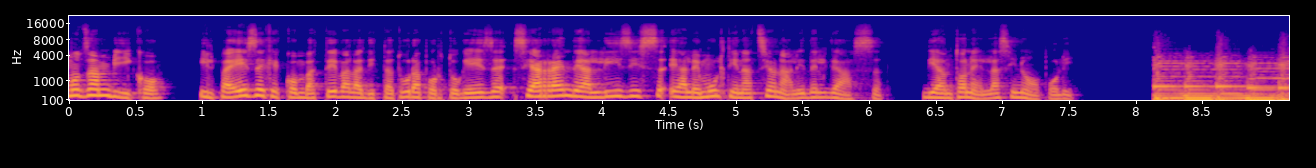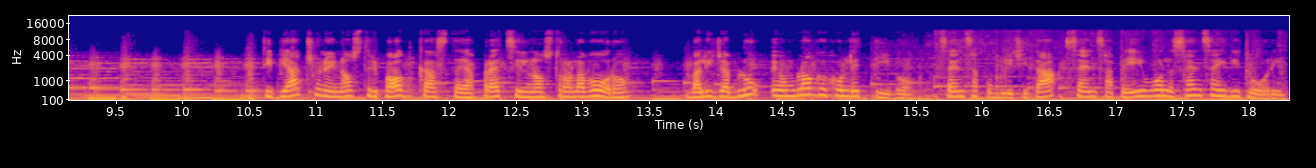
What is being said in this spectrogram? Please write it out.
Mozambico, il paese che combatteva la dittatura portoghese, si arrende all'ISIS e alle multinazionali del gas, di Antonella Sinopoli. Ti piacciono i nostri podcast e apprezzi il nostro lavoro? Valigia Blu è un blog collettivo, senza pubblicità, senza paywall, senza editori.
